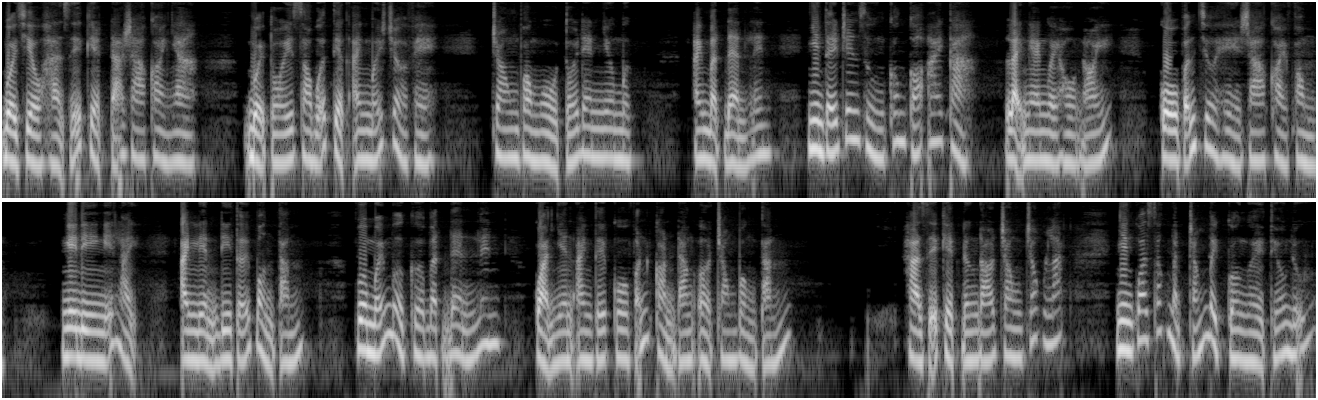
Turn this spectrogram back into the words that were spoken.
Buổi chiều Hà Dĩ Kiệt đã ra khỏi nhà, buổi tối sau bữa tiệc anh mới trở về. Trong phòng ngủ tối đen như mực, anh bật đèn lên, nhìn thấy trên giường không có ai cả, lại nghe người hầu nói, cô vẫn chưa hề ra khỏi phòng. Nghĩ đi nghĩ lại, anh liền đi tới bồn tắm. Vừa mới mở cửa bật đèn lên, quả nhiên anh thấy cô vẫn còn đang ở trong bồn tắm. Hà Dĩ Kiệt đứng đó trong chốc lát, nhìn qua sắc mặt trắng bệch của người thiếu nữ.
